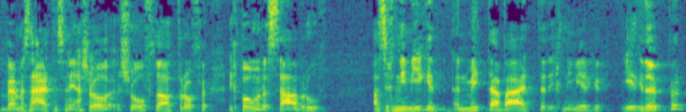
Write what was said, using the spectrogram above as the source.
wenn man sagt, das habe ich auch schon, schon oft angetroffen, ich baue mir das selber auf? Also ich nehme irgendeinen Mitarbeiter, ich nehme irgendjemanden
